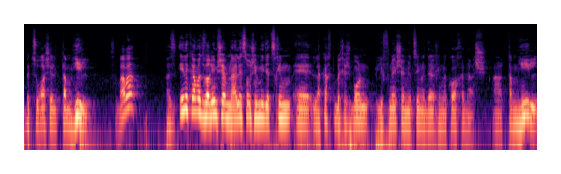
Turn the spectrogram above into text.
בצורה של תמהיל, סבבה? אז הנה כמה דברים שמנהלי סושיאל מדיה צריכים אה, לקחת בחשבון לפני שהם יוצאים לדרך עם לקוח חדש. התמהיל,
